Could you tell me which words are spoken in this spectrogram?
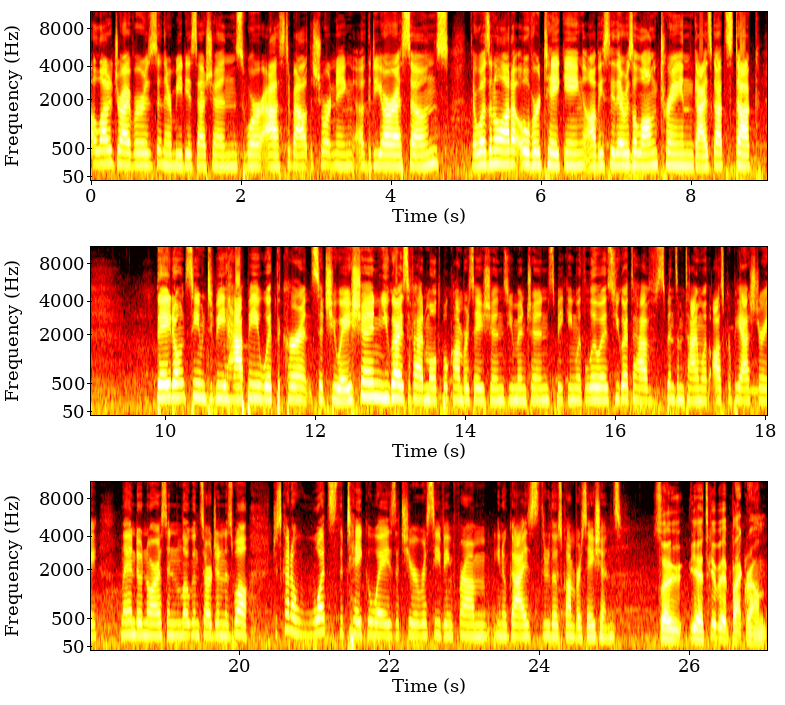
a lot of drivers in their media sessions were asked about the shortening of the DRS zones. There wasn't a lot of overtaking. Obviously, there was a long train, guys got stuck. They don't seem to be happy with the current situation. You guys have had multiple conversations. You mentioned speaking with Lewis. You got to have spend some time with Oscar Piastri, Lando Norris, and Logan Sargent as well. Just kind of what's the takeaways that you're receiving from you know guys through those conversations? So yeah, to give a bit of background,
